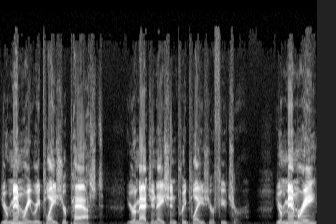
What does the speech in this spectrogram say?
Your memory replays your past, your imagination preplays your future. Your memory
